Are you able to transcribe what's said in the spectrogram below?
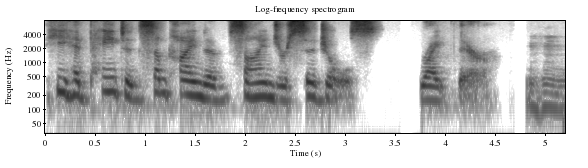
he had painted some kind of signs or sigils right there. Mm-hmm.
